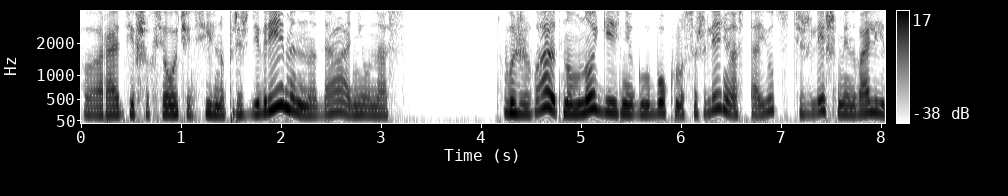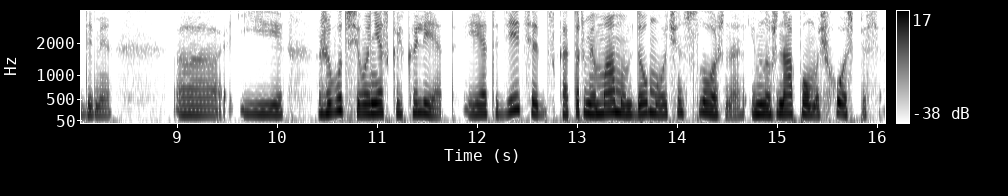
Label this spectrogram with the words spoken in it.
родившихся очень сильно преждевременно, да, они у нас выживают, но многие из них, к глубокому сожалению, остаются тяжелейшими инвалидами и живут всего несколько лет. И это дети, с которыми мамам дома очень сложно. Им нужна помощь хосписа.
